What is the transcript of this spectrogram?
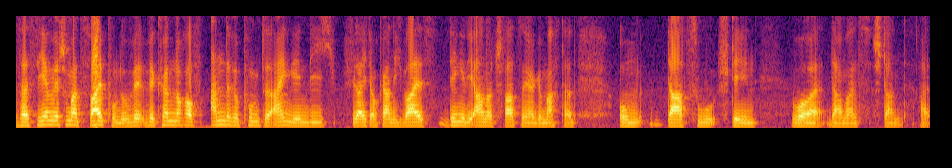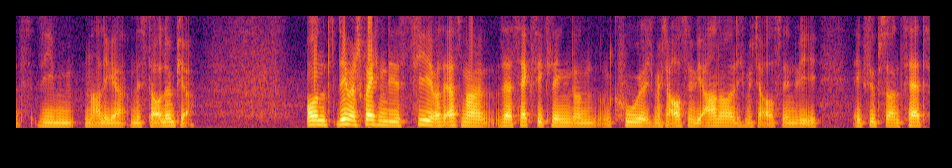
Das heißt, hier haben wir schon mal zwei Punkte. Wir, wir können noch auf andere Punkte eingehen, die ich vielleicht auch gar nicht weiß. Dinge, die Arnold Schwarzenegger gemacht hat, um da zu stehen, wo er damals stand, als siebenmaliger Mr. Olympia. Und dementsprechend dieses Ziel, was erstmal sehr sexy klingt und, und cool, ich möchte aussehen wie Arnold, ich möchte aussehen wie XYZ.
